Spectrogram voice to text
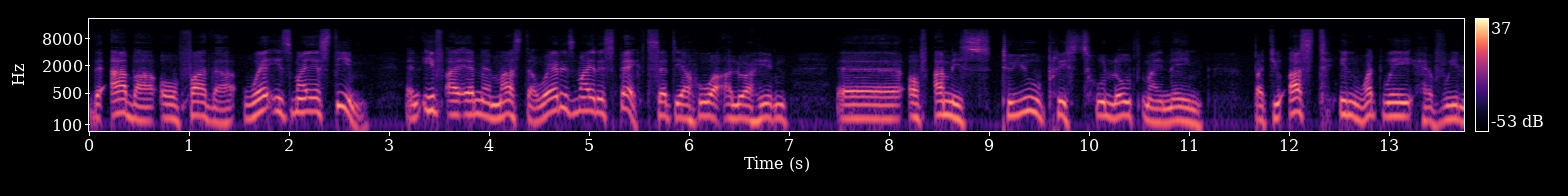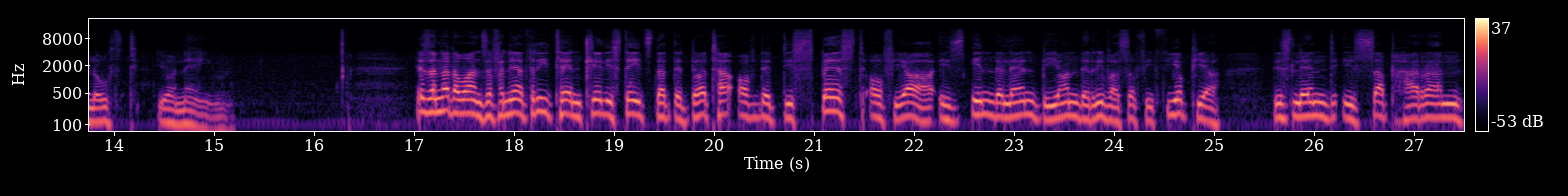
the Abba or Father, where is my esteem? And if I am a master, where is my respect? Said Yahuah Elohim uh, of Amis to you, priests who loathe my name. But you asked, In what way have we loathed your name? Here's another one. Zephaniah 3.10 clearly states that the daughter of the dispersed of Yah is in the land beyond the rivers of Ethiopia. This land is Sub-Saharan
